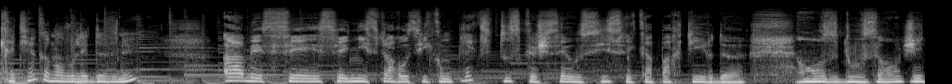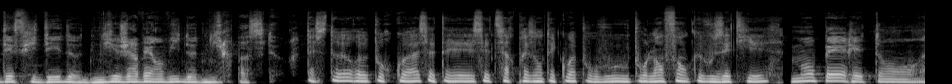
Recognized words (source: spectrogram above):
Chrétien, comment vous l'êtes devenu? Ah, mais c'est une histoire aussi complexe. Tout ce que je sais aussi, c'est qu'à partir de 11-12 ans, j'ai décidé de j'avais envie de devenir pasteur. Pasteur, pourquoi C'était, ça représentait quoi pour vous, pour l'enfant que vous étiez? Mon père étant euh,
